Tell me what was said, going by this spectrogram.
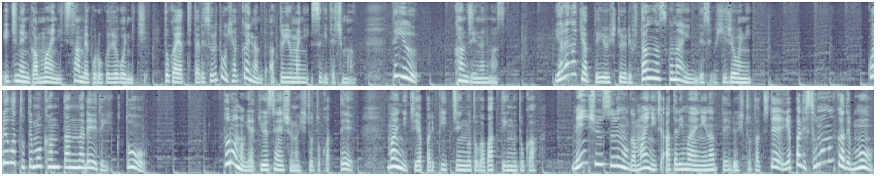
1年間毎日365日とかやってたりすると100回なんてあっという間に過ぎてしまうっていう感じになります。やらなきゃっていう人より負担が少ないんですよ非常に。これはとても簡単な例でいくとプロの野球選手の人とかって毎日やっぱりピッチングとかバッティングとか練習するのが毎日当たり前になっている人たちでやっぱりその中でも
